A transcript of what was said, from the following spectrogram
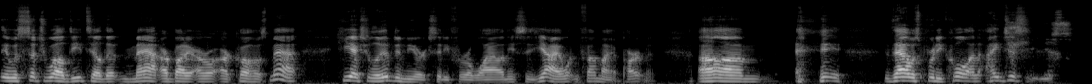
it was such well detailed that Matt, our buddy, our, our co-host Matt, he actually lived in New York City for a while, and he says, "Yeah, I went and found my apartment." Um, that was pretty cool, and I just. Jeez.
